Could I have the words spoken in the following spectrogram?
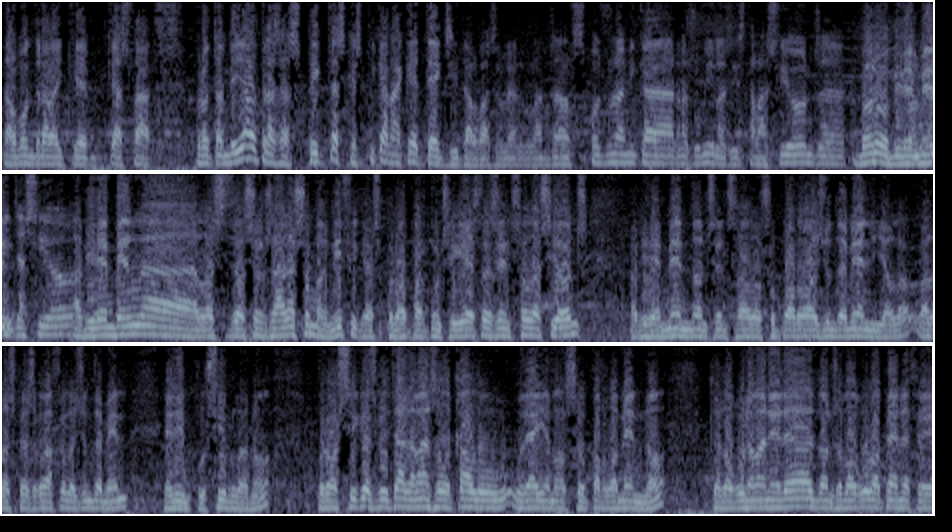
del bon treball que, que es fa. Però també hi ha altres aspectes que expliquen aquest èxit del Basol Erdula. Ens els pots una mica resumir, les instal·lacions, eh, bueno, evidentment, evidentment la, les situacions ara són magnífiques, però per aconseguir aquestes instal·lacions, evidentment, doncs, sense el suport de l'Ajuntament i la, la despesa que va fer l'Ajuntament era impossible, no? Però sí que és veritat, abans l'alcalde ho, ho deia en el seu Parlament, no? que d'alguna manera doncs, ha valgut la pena fer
